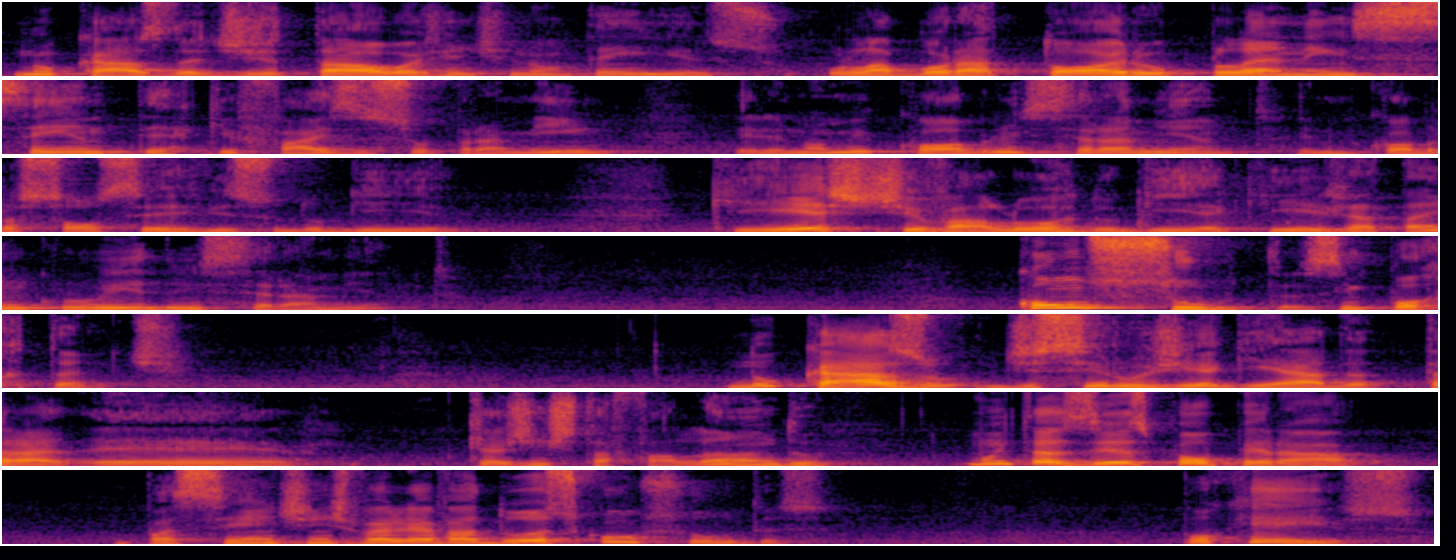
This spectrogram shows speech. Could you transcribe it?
No caso da digital, a gente não tem isso. O laboratório, o Planning Center que faz isso para mim, ele não me cobra o enceramento, ele me cobra só o serviço do guia. Que este valor do guia aqui já está incluído em enceramento. Consultas, importante. No caso de cirurgia guiada é, que a gente está falando, muitas vezes para operar o paciente a gente vai levar duas consultas. Por que isso?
